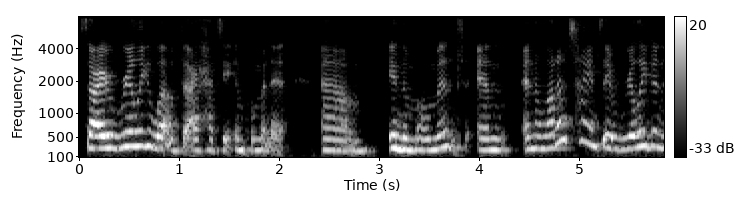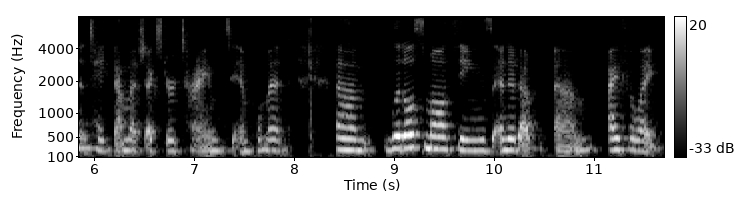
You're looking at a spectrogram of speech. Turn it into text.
So i really love that i had to implement it um, in the moment and and a lot of times it really didn't take that much extra time to implement. Um, little small things ended up um, i feel like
